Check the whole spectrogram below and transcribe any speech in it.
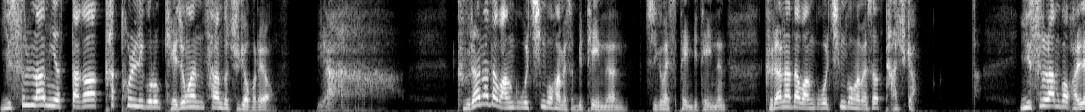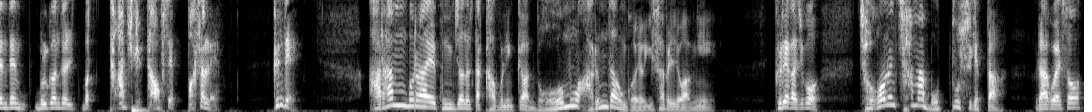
이슬람이었다가 카톨릭으로 개종한 사람도 죽여버려요. 이야. 그라나다 왕국을 침공하면서 밑에 있는 지금의 스페인 밑에 있는 그라나다 왕국을 침공하면서 다 죽여. 이슬람과 관련된 물건들 뭐 다 죽여, 다 없애, 박살내. 근데 아람브라의 궁전을 딱 가보니까 너무 아름다운 거예요, 이사벨 여왕이. 그래가지고 저거는 차마 못 부수겠다. 라고 해서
